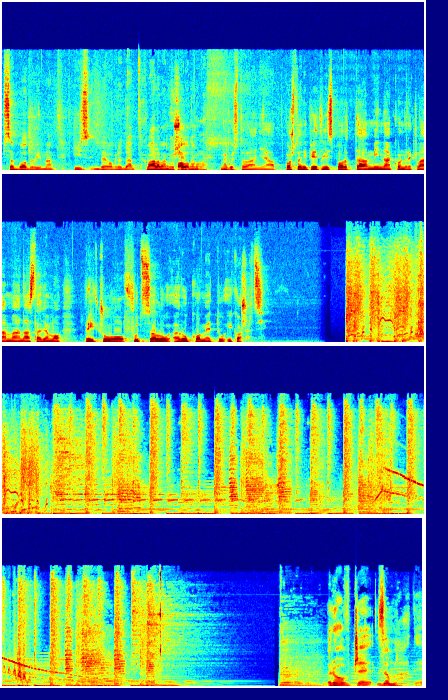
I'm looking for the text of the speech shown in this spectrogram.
sa bodovima iz Beograda. Hvala vam još Hvala jednom puno. na gostovanje. A poštovani prijatelji sporta, mi nakon reklama nastavljamo priču o futsalu, rukometu i košarci. Rovče za mlade.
